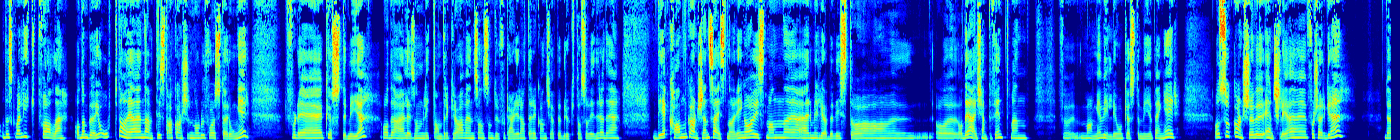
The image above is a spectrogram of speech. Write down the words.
Og det skal være likt for alle. Og den bør jo opp, da. Jeg nevnte i stad kanskje når du får større unger for det koster mye, og det er liksom litt andre krav enn sånn som du forteller, at dere kan kjøpe brukt osv. Det, det kan kanskje en 16-åring òg, hvis man er miljøbevisst, og, og, og, det er kjempefint, men mange vil jo koste mye penger. Og så kanskje enslige forsørgere. De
